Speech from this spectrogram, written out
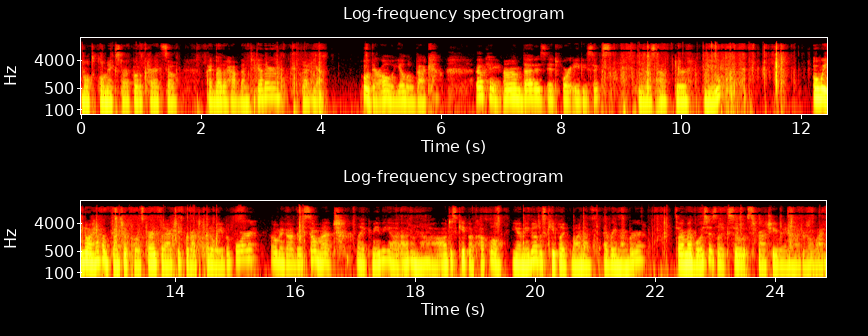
multiple Makestar photo cards, so I'd rather have them together, but yeah. Oh, they're all yellow back. okay, um, that is it for AB6, who is after you. Oh wait, no, I have a bunch of postcards that I actually forgot to put away before. Oh my god, there's so much. Like maybe, uh, I don't know, I'll just keep a couple. Yeah, maybe I'll just keep like one of every member. Sorry, my voice is like so scratchy right now. I don't know why.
